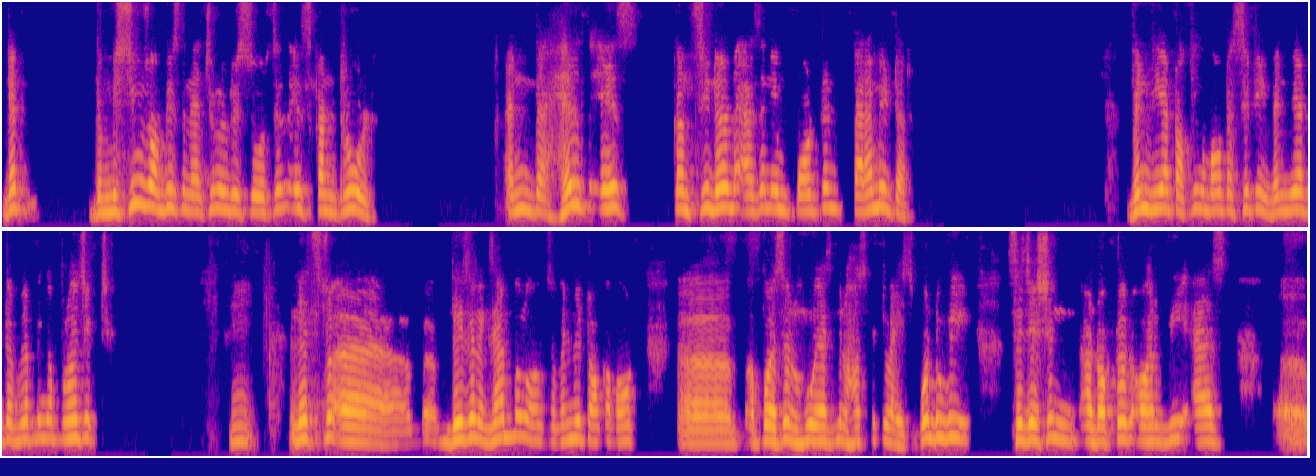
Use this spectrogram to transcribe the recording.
that the misuse of these natural resources is controlled and the health is considered as an important parameter when we are talking about a city when we are developing a project hmm, let's uh, there's an example also when we talk about uh, a person who has been hospitalized what do we suggestion a doctor or we as uh,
